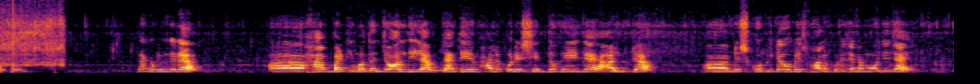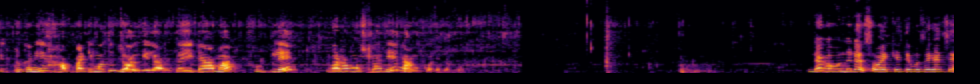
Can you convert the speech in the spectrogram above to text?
এখন। দেখো বন্ধুরা হাফ বাটি মতো জল দিলাম যাতে ভালো করে সেদ্ধ হয়ে যায় আলুটা। বেশ কপিটাও বেশ ভালো করে যেন মজে যায়। একটুখানি হাফ বাটি মতো জল দিলাম। তো এটা আমার ফুটলে গরম মশলা দিয়ে নাম করে দেবো। দেখো বন্ধুরা, সবাই খেতে বসে গেছে।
